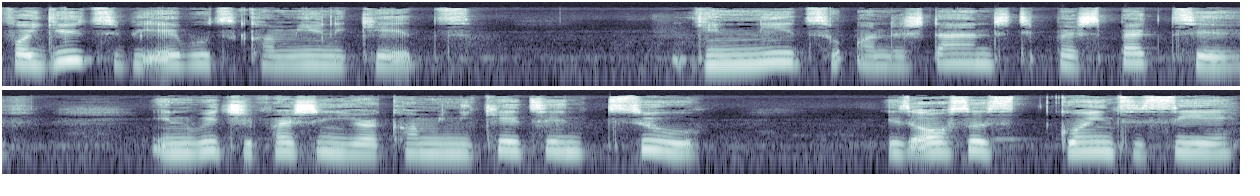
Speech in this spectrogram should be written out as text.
for you to be able to communicate you need to understand the perspective in which the person you're communicating to is also going to see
